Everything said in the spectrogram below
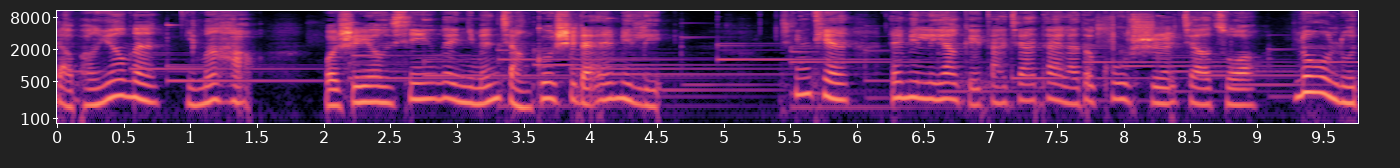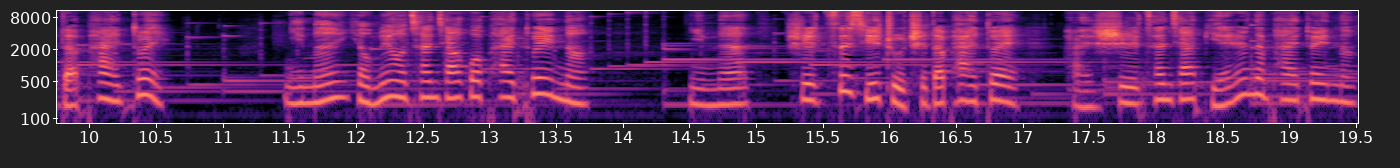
小朋友们，你们好，我是用心为你们讲故事的艾米丽。今天，艾米丽要给大家带来的故事叫做《露露的派对》。你们有没有参加过派对呢？你们是自己主持的派对，还是参加别人的派对呢？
